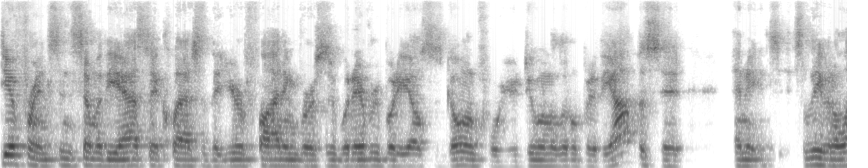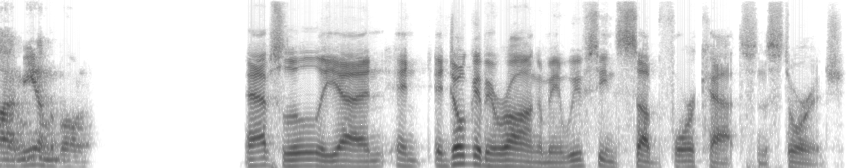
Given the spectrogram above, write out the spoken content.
difference in some of the asset classes that you're finding versus what everybody else is going for. You're doing a little bit of the opposite, and it's it's leaving a lot of meat on the bone. Absolutely, yeah, and and and don't get me wrong. I mean, we've seen sub four caps in storage.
